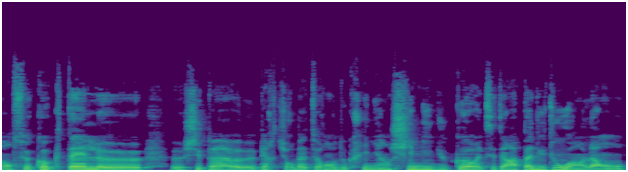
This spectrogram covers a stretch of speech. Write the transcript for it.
dans ce cocktail, euh, euh, je sais pas, euh, perturbateur endocrinien, chimie du corps, etc. Pas du tout. Hein. Là, on,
